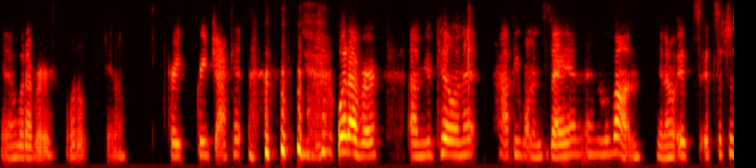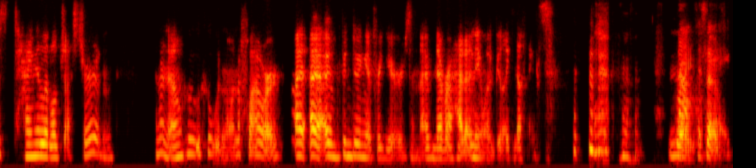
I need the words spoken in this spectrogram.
you know, whatever, little, you know, great, great jacket, whatever. Um, you're killing it. Happy Women's Day and, and move on. You know, it's, it's such a tiny little gesture and I don't know who, who wouldn't want a flower. I, I, I've been doing it for years and I've never had anyone be like, no thanks. not right, today.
